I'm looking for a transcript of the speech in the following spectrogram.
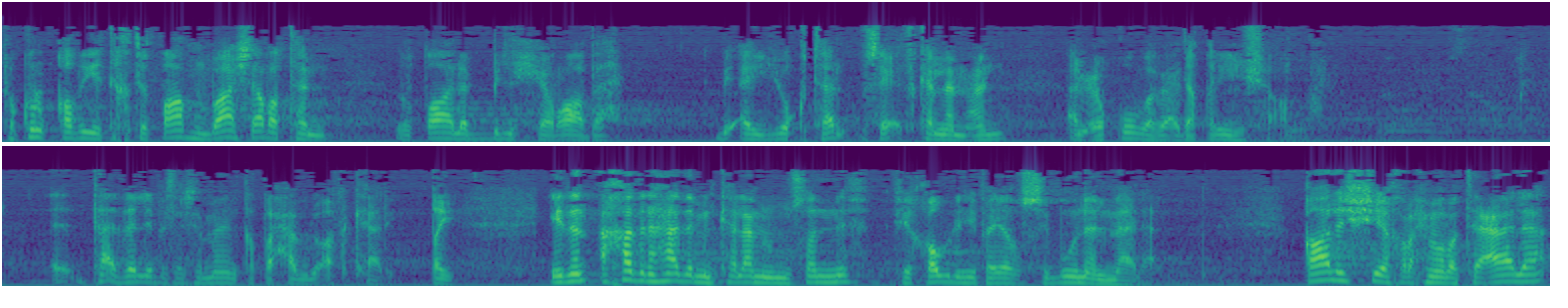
فكل قضية اختطاف مباشرة يطالب بالحرابة بأن يقتل وسيتكلم عن العقوبة بعد قليل إن شاء الله. تأذن لي بس عشان ما ينقطع حبل أفكاري. طيب إذا أخذنا هذا من كلام المصنف في قوله فيغصبون المال. قال الشيخ رحمه الله تعالى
